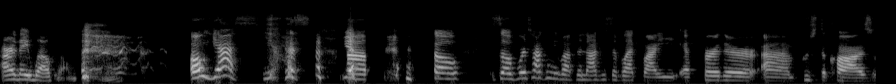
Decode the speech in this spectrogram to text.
are they welcome? oh yes, yes. Yeah. Um, so, so if we're talking about the not just a black body, a further um, push the cause.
